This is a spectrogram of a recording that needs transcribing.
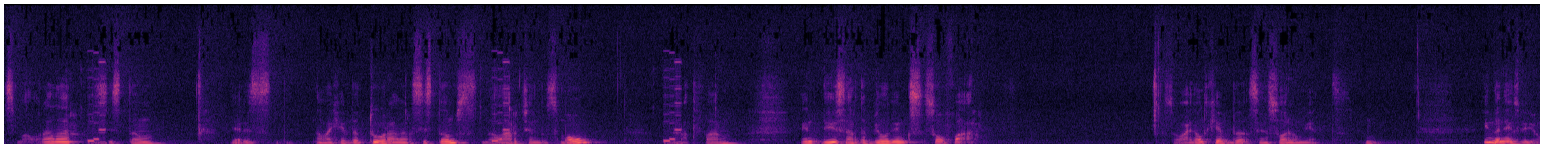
Small radar system. There is now I have the two radar systems, the large and the small. Rat farm and these are the buildings so far. So I don't have the sensorium yet. Hmm. In the next video.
